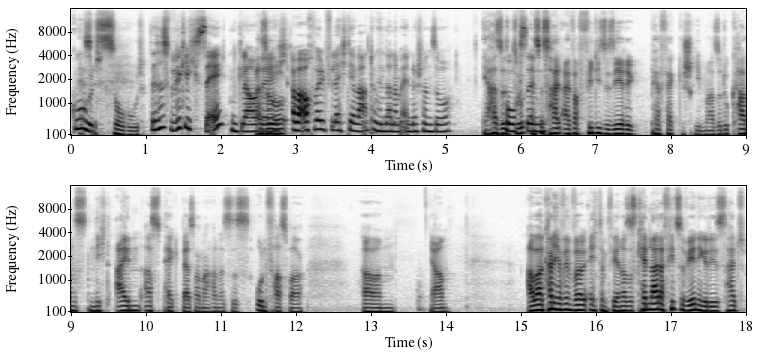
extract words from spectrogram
gut. es ist so gut. das ist wirklich selten, glaube Also- ich. Aber auch, weil vielleicht die Erwartungen dann am Ende schon so. Ja, also hoch du, es sind. ist halt einfach für diese Serie perfekt geschrieben. Also du kannst nicht einen Aspekt besser machen. Es ist unfassbar. Ähm, ja. Aber kann ich auf jeden Fall echt empfehlen. Also es kennen leider viel zu wenige. Die ist halt,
